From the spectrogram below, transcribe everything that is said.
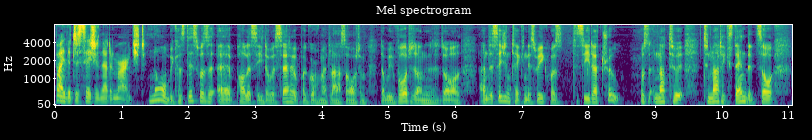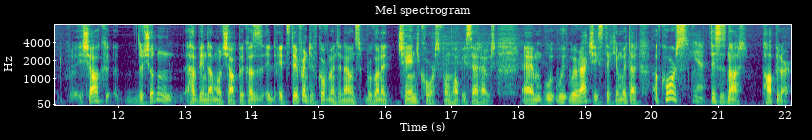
by the decision that emerged? No, because this was a, a policy that was set out by government last autumn that we voted on in the Dáil, and the decision taken this week was to see that through was not to to not extend it. So shock there shouldn't have been that much shock because it, it's different if government announced we're going to change course from what we set out. Um, we, we're actually sticking with that. Of course, yeah. this is not popular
